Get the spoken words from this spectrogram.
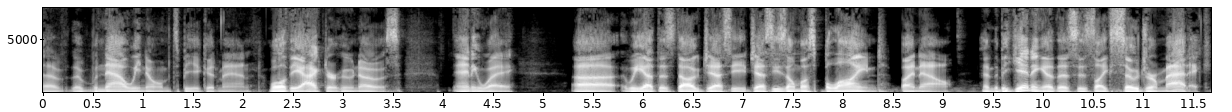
Uh, the- now we know him to be a good man. Well, the actor, who knows? Anyway, uh, we got this dog Jesse. Jesse's almost blind by now, and the beginning of this is like so dramatic.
